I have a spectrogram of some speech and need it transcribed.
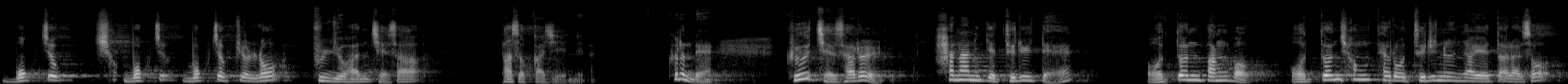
목적, 목적, 목적별로 분류한 제사 다섯 가지입니다. 그런데 그 제사를 하나님께 드릴 때 어떤 방법, 어떤 형태로 드리느냐에 따라서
